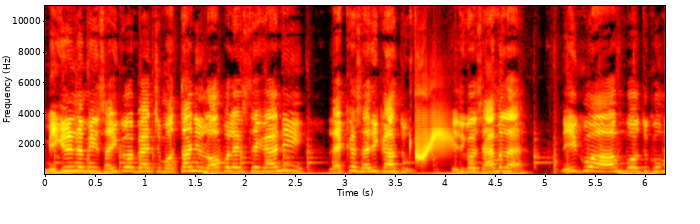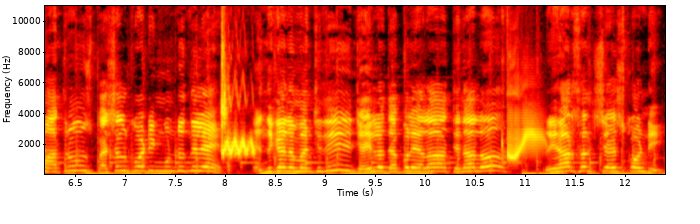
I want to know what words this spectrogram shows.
మిగిలిన మీ సైకో బ్యాచ్ మొత్తాన్ని లోపలేస్తే గాని లెక్క సరికాదు. ఇదిగో శ్యామల నీకు ఆ అంబోతుకు మాత్రం స్పెషల్ కోటింగ్ ఉంటుందిలే. ఎందుకైనా మంచిది జైల్లో దెబ్బలు ఎలా తినాలో రిహార్సల్స్ చేసుకోండి.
